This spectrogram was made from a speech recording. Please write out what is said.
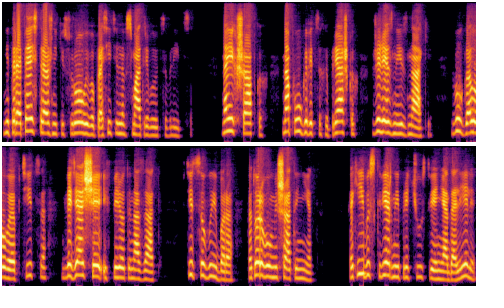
Не торопясь, стражники суровые вопросительно всматриваются в лица. На их шапках, на пуговицах и пряжках железные знаки. Двухголовая птица, глядящая и вперед, и назад. Птица выбора, которого у Мишаты нет. Какие бы скверные предчувствия не одолели,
